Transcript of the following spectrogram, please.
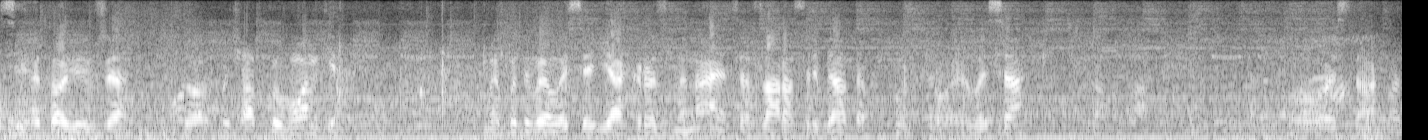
Всі готові вже до початку гонки. Ми подивилися, як розминаються. Зараз ребята построїлися. Ось так от.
